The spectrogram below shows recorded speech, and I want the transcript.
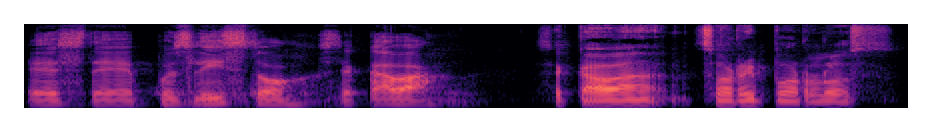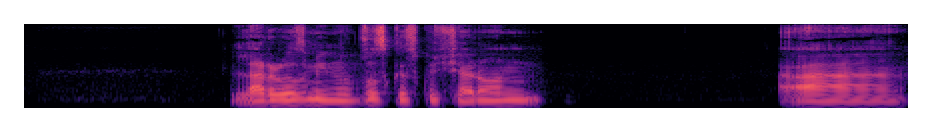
Este, pues listo, se acaba. Se acaba. Sorry por los largos minutos que escucharon a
